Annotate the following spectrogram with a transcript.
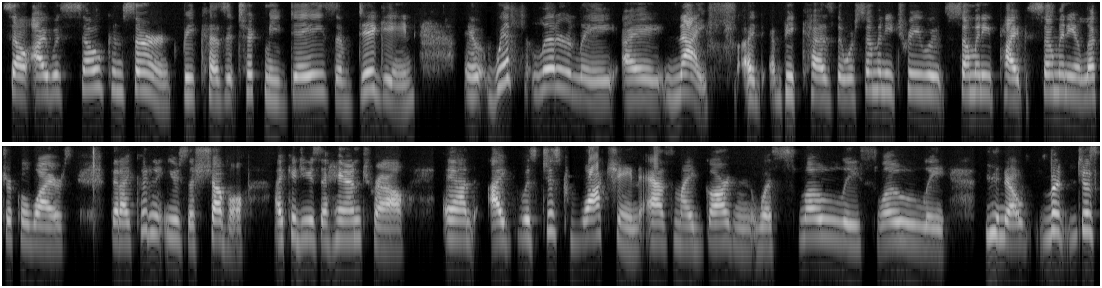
So I was so concerned because it took me days of digging it, with literally a knife I, because there were so many tree roots, so many pipes, so many electrical wires that I couldn't use a shovel. I could use a hand trowel. And I was just watching as my garden was slowly, slowly, you know, but just,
